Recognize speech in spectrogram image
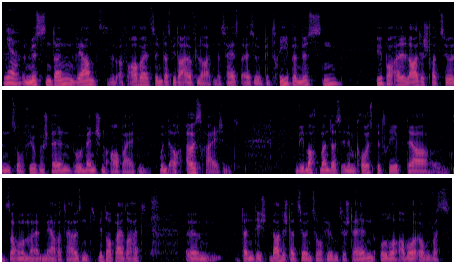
ja. und müssten dann, während sie auf Arbeit sind, das wieder aufladen. Das heißt also, Betriebe müssten überall Ladestationen zur Verfügung stellen, wo Menschen arbeiten und auch ausreichend. Wie macht man das in einem Großbetrieb, der, sagen wir mal, mehrere tausend Mitarbeiter hat, ähm, dann die Ladestation zur Verfügung zu stellen oder aber irgendwas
